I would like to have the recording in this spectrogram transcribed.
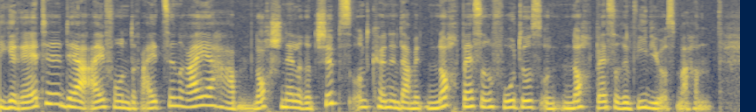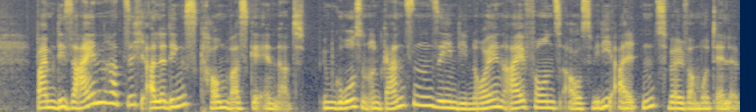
Die Geräte der iPhone 13-Reihe haben noch schnellere Chips und können damit noch bessere Fotos und noch bessere Videos machen. Beim Design hat sich allerdings kaum was geändert. Im Großen und Ganzen sehen die neuen iPhones aus wie die alten 12er Modelle.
